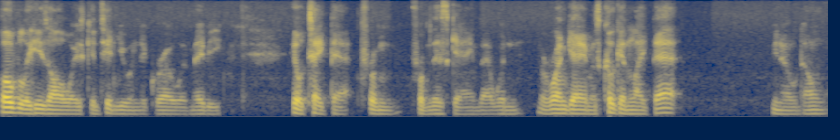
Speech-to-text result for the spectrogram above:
hopefully he's always continuing to grow and maybe he'll take that from from this game that when the run game is cooking like that you know don't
